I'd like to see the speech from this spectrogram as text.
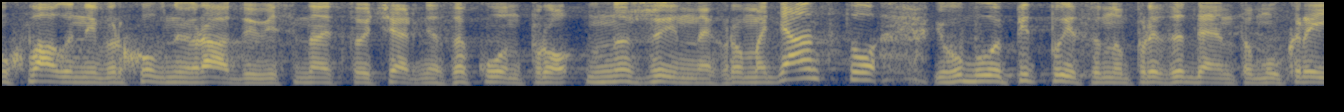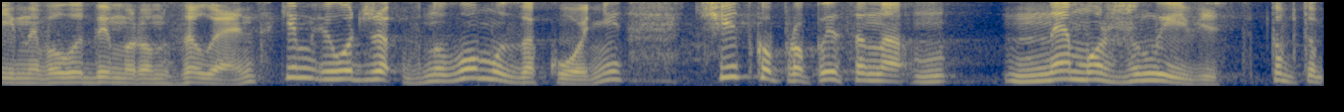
ухвалений Верховною Радою 18 червня закон про множинне громадянство. Його було підписано президентом України Володимиром Зеленським. І отже, в новому законі чітко прописана. Неможливість, тобто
